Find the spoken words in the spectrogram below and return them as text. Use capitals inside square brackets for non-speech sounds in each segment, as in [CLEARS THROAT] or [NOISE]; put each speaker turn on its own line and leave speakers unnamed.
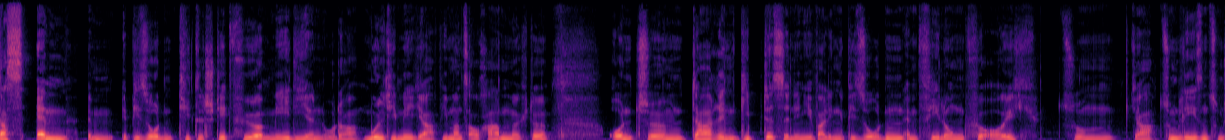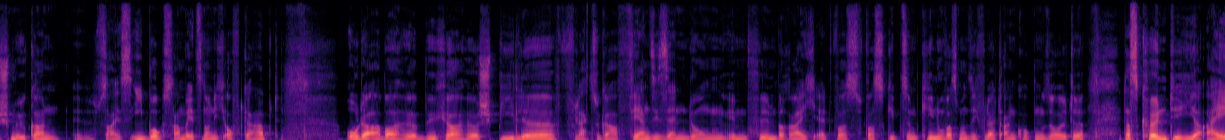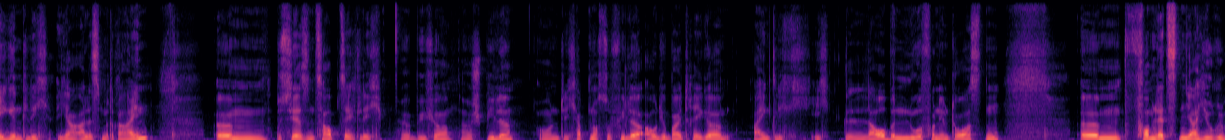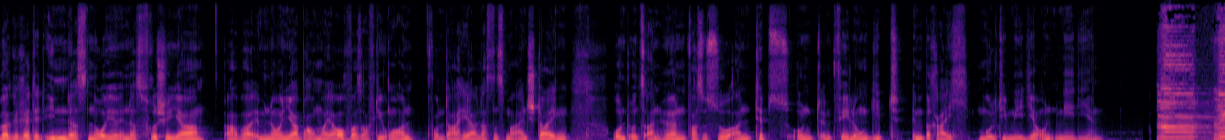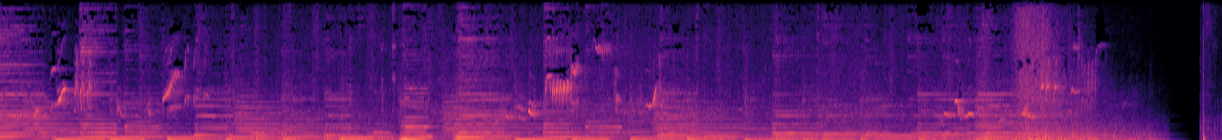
Das M im Episodentitel steht für Medien oder Multimedia, wie man es auch haben möchte. Und ähm, darin gibt es in den jeweiligen Episoden Empfehlungen für euch zum, ja, zum Lesen, zum Schmökern, äh, sei es E-Books, haben wir jetzt noch nicht oft gehabt oder aber Hörbücher, Hörspiele, vielleicht sogar Fernsehsendungen im Filmbereich etwas, was gibt es im Kino, was man sich vielleicht angucken sollte. Das könnte hier eigentlich ja alles mit rein. Ähm, bisher sind es hauptsächlich Hörbücher, Hörspiele und ich habe noch so viele Audiobeiträge, eigentlich, ich glaube, nur von dem Thorsten. Ähm, vom letzten Jahr hier rüber gerettet in das neue, in das frische Jahr. Aber im neuen Jahr brauchen wir ja auch was auf die Ohren. Von daher lasst uns mal einsteigen und uns anhören, was es so an Tipps und Empfehlungen gibt im Bereich Multimedia und Medien.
